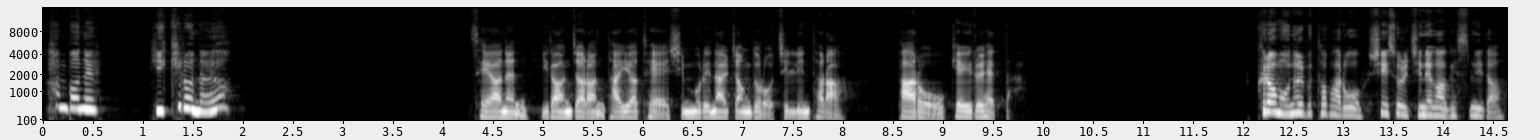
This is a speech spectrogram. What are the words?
한 번에 2kg나요? 세아는 이런저런 다이어트에 신물이 날 정도로 질린 터라 바로 오케이를 했다. 그럼 오늘부터 바로 시술 진행하겠습니다.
